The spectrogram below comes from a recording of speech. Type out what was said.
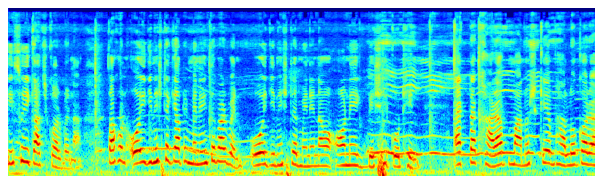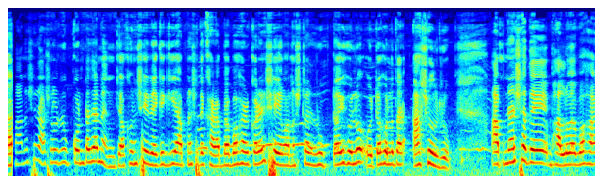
কিছুই কাজ করবে না। তখন ওই জিনিসটাকে আপনি মেনে নিতে পারবেন? ওই জিনিসটা মেনে নেওয়া অনেক বেশি কঠিন। একটা খারাপ মানুষকে ভালো করা, মানুষের আসল রূপ কোনটা জানেন? যখন সে রেগে গিয়ে আপনার সাথে খারাপ ব্যবহার করে, সেই মানুষটার রূপটাই হলো, ওইটা হলো তার আসল রূপ। আপনার সাথে ভালো ব্যবহার,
